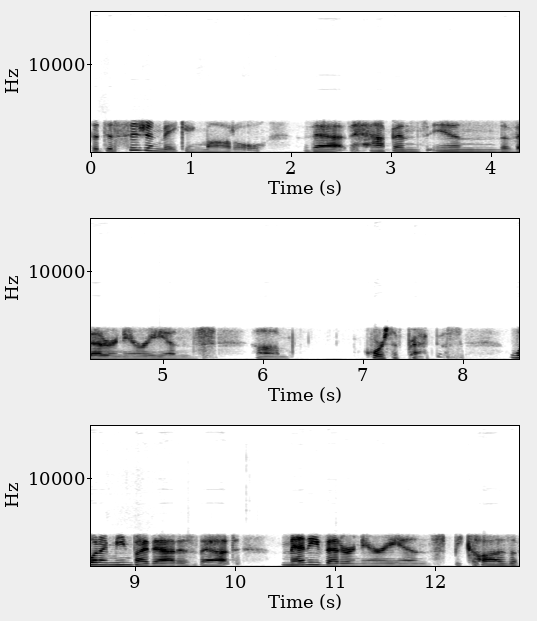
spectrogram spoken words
the decision making model that happens in the veterinarian's um, course of practice. What I mean by that is that many veterinarians, because of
